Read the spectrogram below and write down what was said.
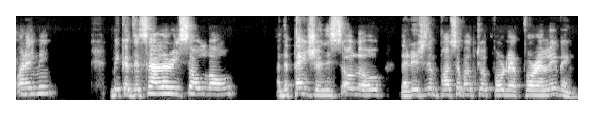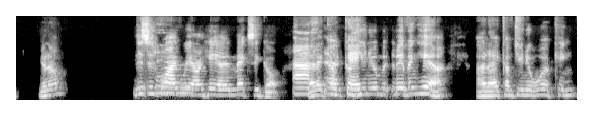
what I mean? Because the salary is so low and the pension is so low that it's impossible to for for a living, you know? This is why we Um, are here in Mexico Ah, that I can okay. continue living here and I continue working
